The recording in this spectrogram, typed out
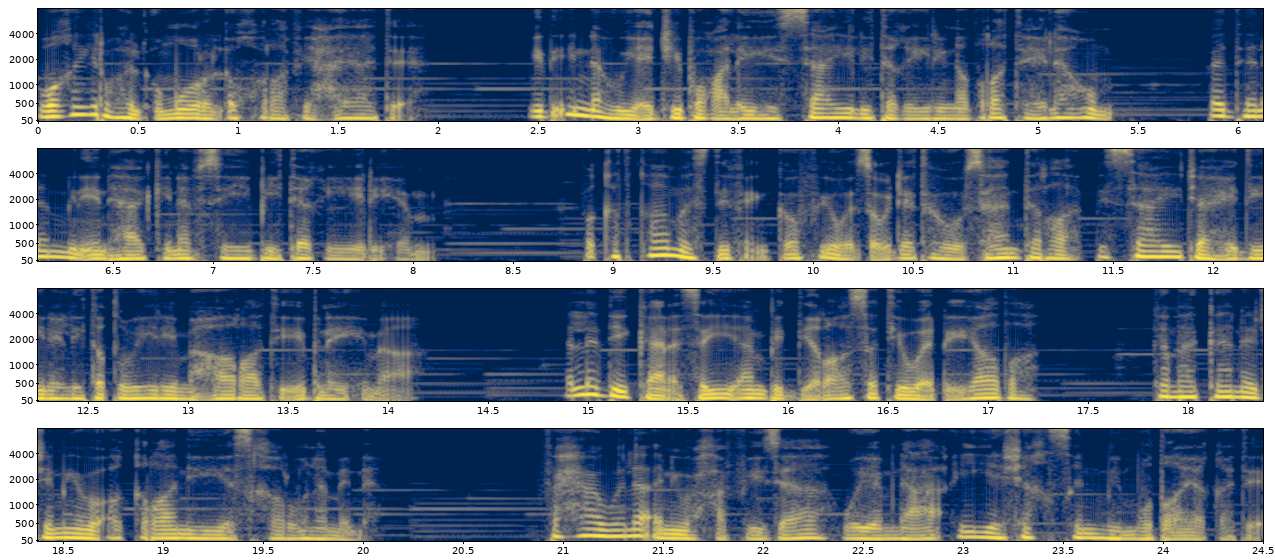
وغيرها الأمور الأخرى في حياته إذ إنه يجب عليه السعي لتغيير نظرته لهم بدلا من إنهاك نفسه بتغييرهم. فقد قام ستيفن كوفي وزوجته ساندرا بالسعي جاهدين لتطوير مهارات ابنيهما الذي كان سيئا بالدراسة والرياضة كما كان جميع أقرانه يسخرون منه. فحاول أن يحفزاه ويمنع أي شخص من مضايقته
